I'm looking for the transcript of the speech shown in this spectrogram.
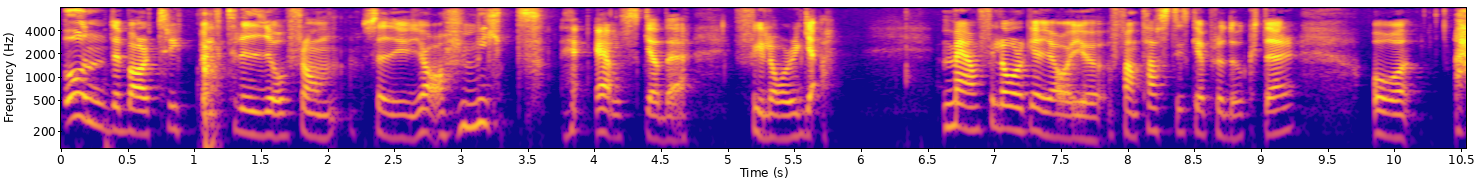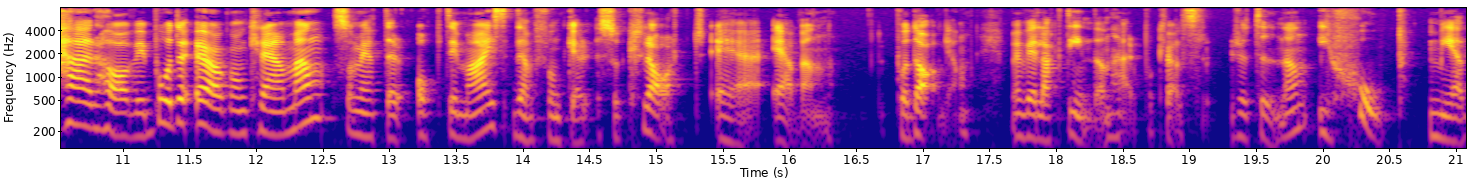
underbar trippeltrio från, säger jag, mitt älskade Filorga. Men Filorga gör ju fantastiska produkter. Och här har vi både ögonkrämen som heter Optimize. Den funkar såklart eh, även på dagen. Men vi har lagt in den här på kvällsrutinen ihop med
